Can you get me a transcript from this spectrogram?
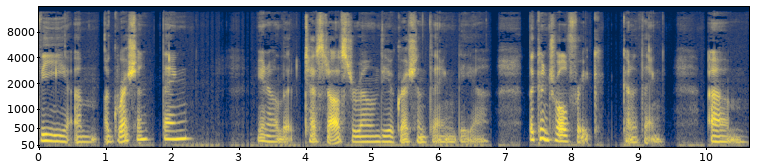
the um, aggression thing, you know, the testosterone, the aggression thing, the uh, the control freak kind of thing. Um,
